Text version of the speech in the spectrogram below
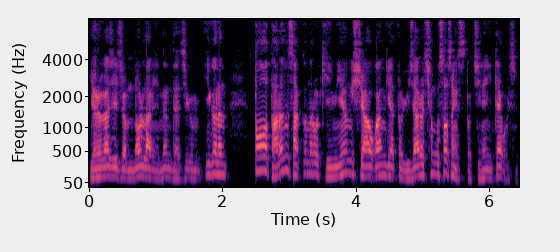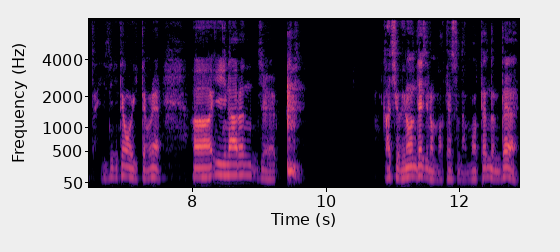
여러 가지 좀 논란이 있는데 지금 이거는 또 다른 사건으로 김희영 씨하고 관계 또 위자료 청구 소송에서도 진행이 되고 있습니다. 진행이 되고 있기 때문에 어, 이날은 이제 같이 의논되지는 못했습니다. 못했는데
